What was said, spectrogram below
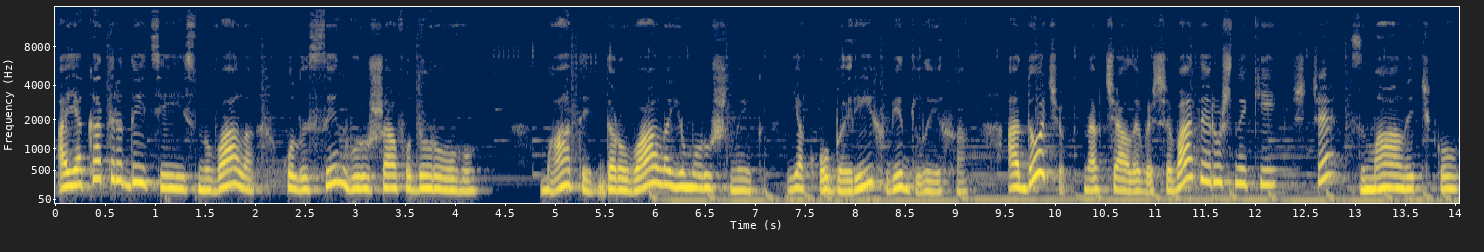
А яка традиція існувала, коли син вирушав у дорогу? Мати дарувала йому рушник як оберіг від лиха, а дочок навчали вишивати рушники ще з маличку.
